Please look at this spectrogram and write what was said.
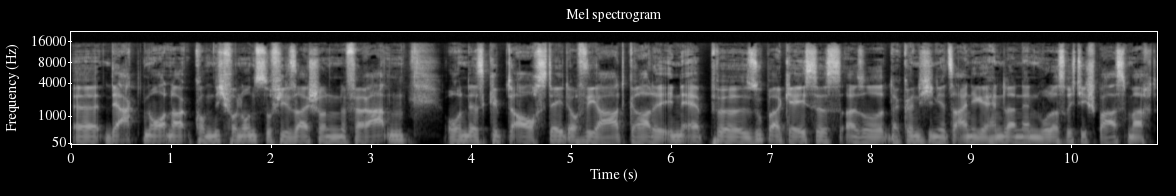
Äh, der Aktenordner kommt nicht von uns, so viel sei schon verraten. Und es gibt auch State of the Art, gerade in-App, äh, Super Cases. Also da könnte ich Ihnen jetzt einige Händler nennen, wo das richtig Spaß macht.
